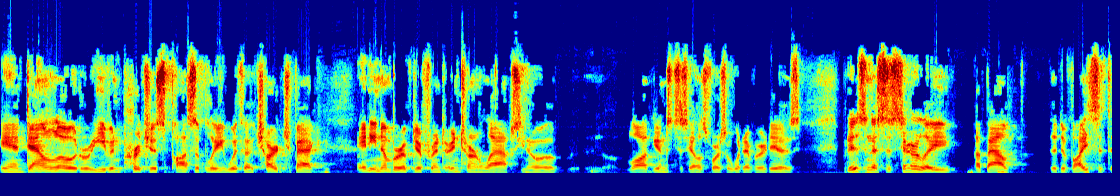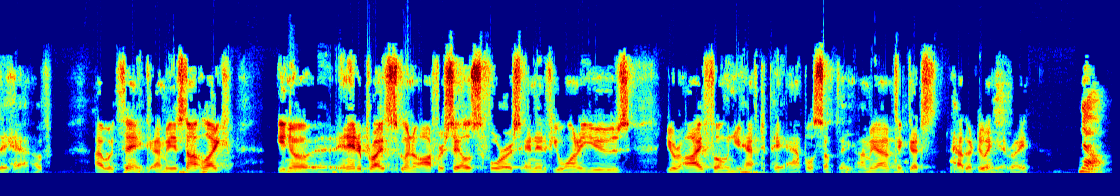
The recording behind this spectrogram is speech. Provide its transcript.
and download or even purchase, possibly with a chargeback, any number of different internal apps, you know, logins to Salesforce or whatever it is. But it isn't necessarily about the device that they have, I would think. I mean, it's not like, you know, an enterprise is going to offer Salesforce, and then if you want to use your iPhone, you have to pay Apple something. I mean, I don't think that's how they're doing it, right? No,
